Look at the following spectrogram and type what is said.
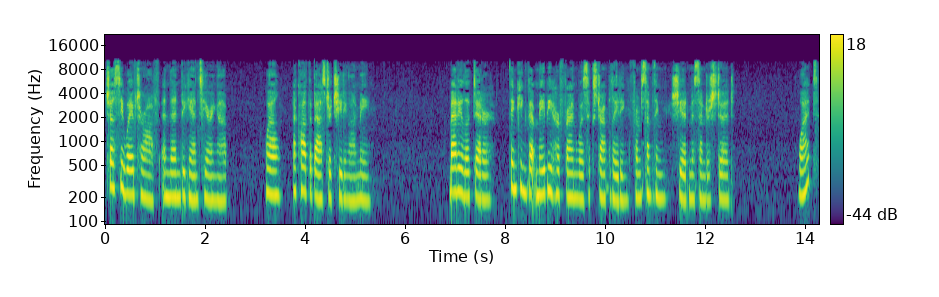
Chelsea waved her off and then began tearing up. Well, I caught the bastard cheating on me. Maddie looked at her, thinking that maybe her friend was extrapolating from something she had misunderstood. What?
